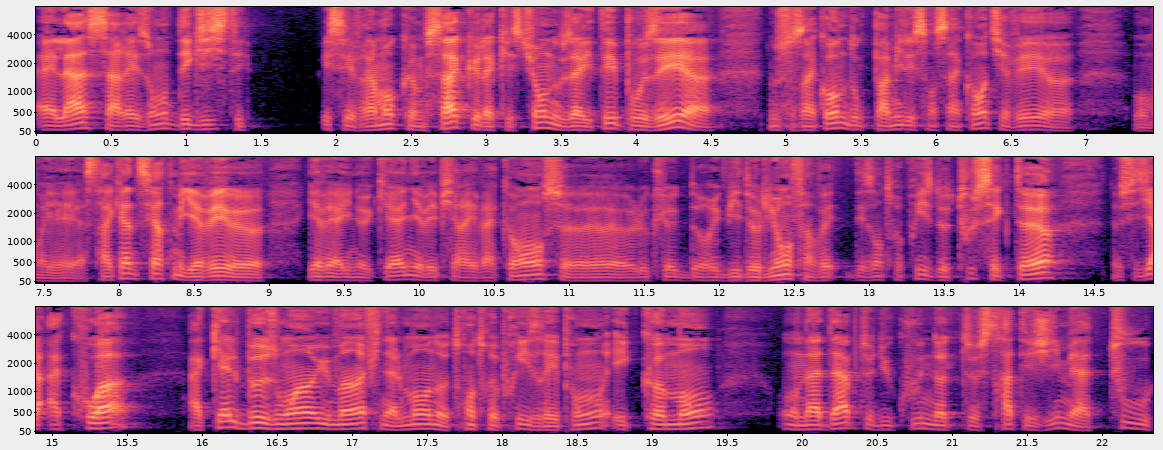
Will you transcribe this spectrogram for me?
elle a sa raison d'exister? Et c'est vraiment comme ça que la question nous a été posée. À nous 150, donc parmi les 150, il y avait Bon, il y avait Astrakhan, certes, mais il y avait, euh, il y avait Heineken, il y avait Pierre et Vacances, euh, le club de rugby de Lyon, enfin, des entreprises de tout secteur, de se dire à quoi, à quel besoin humain, finalement, notre entreprise répond et comment on adapte du coup notre stratégie, mais à tout.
